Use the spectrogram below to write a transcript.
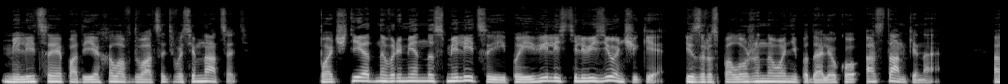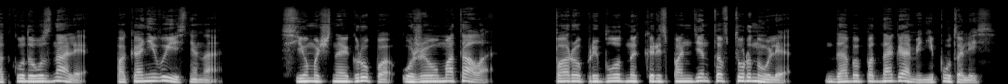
Милиция подъехала в 20.18. Почти одновременно с милицией появились телевизионщики из расположенного неподалеку Останкина. Откуда узнали, пока не выяснено. Съемочная группа уже умотала. Пару приблудных корреспондентов турнули, дабы под ногами не путались.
